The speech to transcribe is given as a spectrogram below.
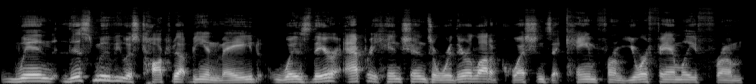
When this movie was talked about being made, was there apprehensions or were there a lot of questions that came from your family, from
